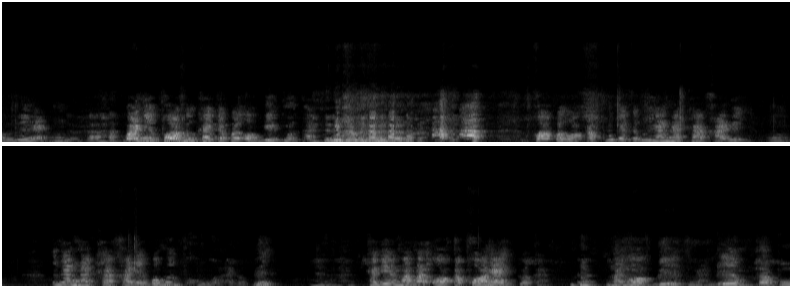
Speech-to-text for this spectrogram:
อยู่นี่แหละอืมวันนี้พ่อทุกใครจะไปออกเดือดเหมือนกันพ่อไปออกกับผู้ใดกับอึ้งนั่งนัดค่าขายเลยอืมอึ้งนั่งนัดค่าขายเลยเพราะมือผัวหรอกหรือ แสดงว่ามันออกก็พอได้ตัวกันไปออกเดือดนะเริ่ม ครับปู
